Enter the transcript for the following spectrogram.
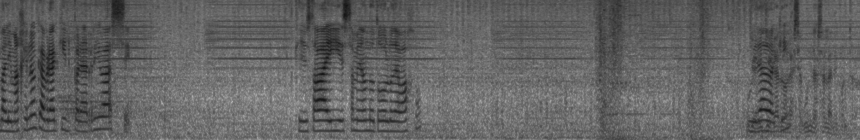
vale, imagino que habrá que ir para arriba, sí. Que yo estaba ahí examinando todo lo de abajo. Cuidado aquí. a la segunda sala de control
